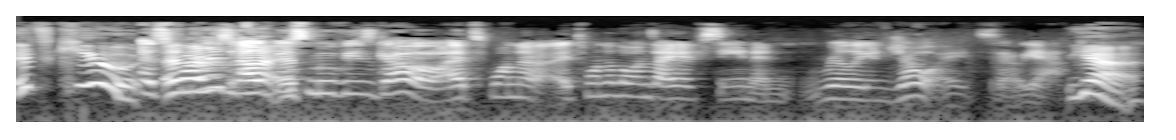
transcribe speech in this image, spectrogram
It's cute. As and far as not- Elvis it's- movies go, it's one of it's one of the ones I have seen and really enjoyed. So yeah. Yeah,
